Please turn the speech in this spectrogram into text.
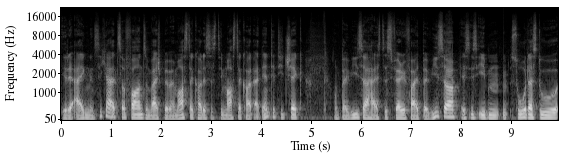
ihre eigenen Sicherheitsverfahren. Zum Beispiel bei Mastercard ist es die Mastercard Identity Check und bei Visa heißt es Verified by Visa. Es ist eben so, dass du,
